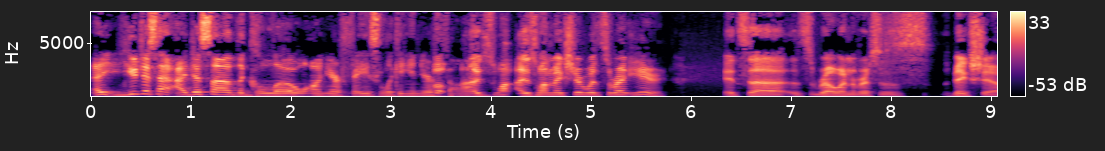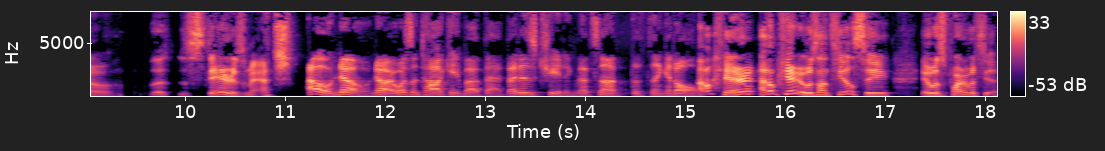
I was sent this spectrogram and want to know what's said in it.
Hey, you just had. I just saw the glow on your face, looking in your Well, phone. I just want. I just want to make sure it's the right year. It's uh, it's Rowan versus Big Show, the the stairs match. Oh no, no, I wasn't talking about that. That is cheating. That's not the thing at all. I don't care. I don't care. It was on TLC. It was part of a T-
